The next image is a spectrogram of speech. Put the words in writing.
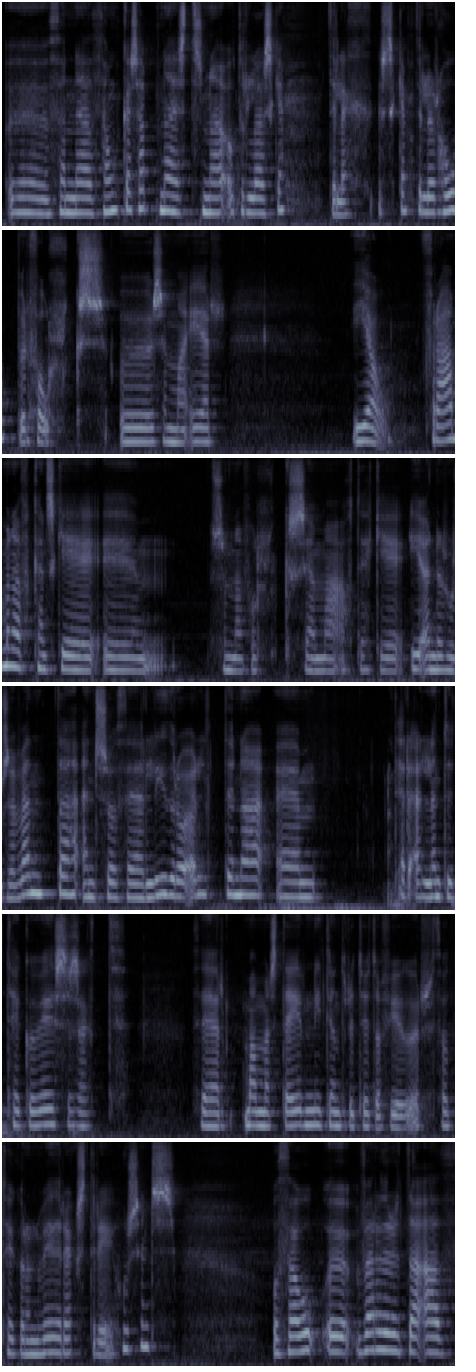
Uh, þannig að þanga sapnaðist svona ótrúlega skemmtileg skemmtilegur hópur fólks sem að er já, framan af kannski um, svona fólk sem átti ekki í önnur hús að venda en svo þegar líður á öldina um, þegar ellendu tekur við sem sagt þegar mamma steyr 1924 þá tekur hann við rekstri húsins og þá uh, verður þetta að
